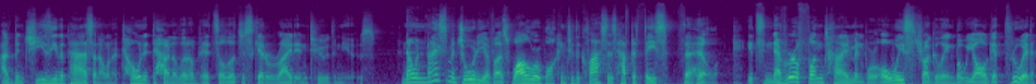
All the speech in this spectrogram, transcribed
I've been cheesy in the past, and I want to tone it down a little bit. So let's just get right into the news. Now, a nice majority of us, while we're walking to the classes, have to face the hill. It's never a fun time, and we're always struggling, but we all get through it.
